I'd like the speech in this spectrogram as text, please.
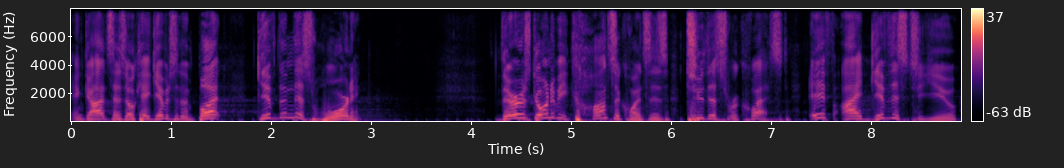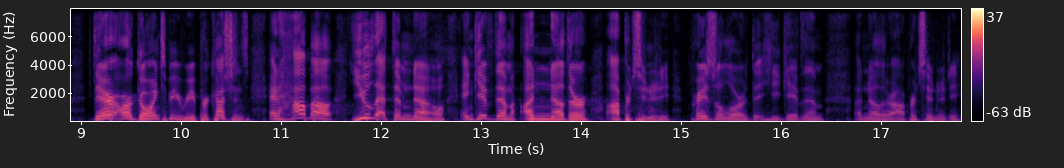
And God says, okay, give it to them, but give them this warning. There is going to be consequences to this request. If I give this to you, there are going to be repercussions. And how about you let them know and give them another opportunity? Praise the Lord that He gave them another opportunity.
